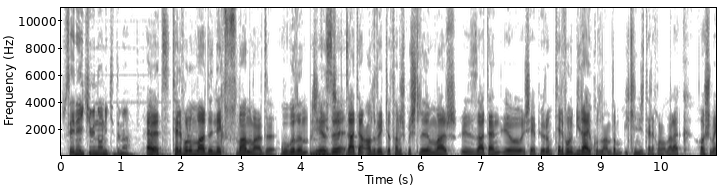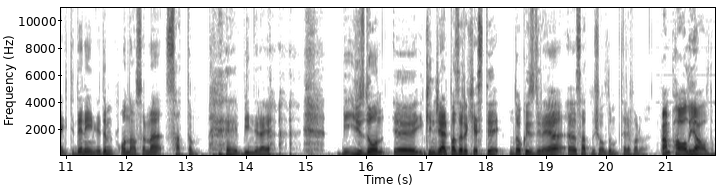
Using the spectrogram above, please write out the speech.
Sene 2012 değil mi? evet telefonum vardı. Nexus One vardı. Google'ın cihazı. çıktı? Zaten Android'le tanışmışlığım var. Ee, Zaten e, o şey yapıyorum. Telefonu bir ay kullandım. ikinci telefon olarak. Hoşuma gitti. Deneyimledim. Ondan sonra sattım. 1000 liraya. Bir %10 e, ikinci el pazarı kesti. 900 liraya e, satmış oldum telefonu. Ben pahalıya aldım.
